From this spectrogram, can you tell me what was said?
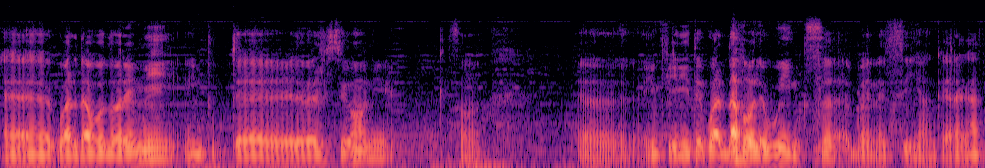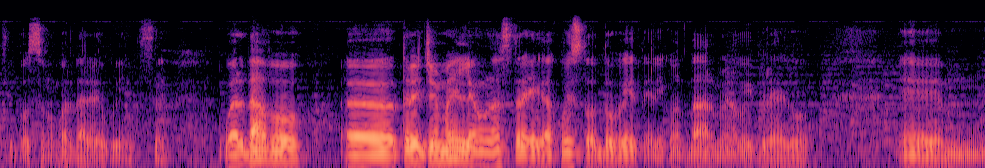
Eh, guardavo Doremi in tutte le versioni, che sono eh, infinite guardavo le Wings ebbene sì anche i ragazzi possono guardare le Wings guardavo eh, tre gemelle e una strega questo dovete ricordarmelo vi prego ehm,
